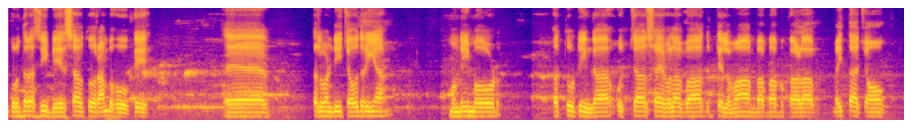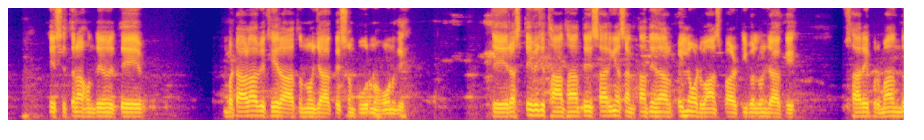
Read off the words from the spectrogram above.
ਗੁਰਦੁਆਰਾ ਸ੍ਰੀ ਬੇਰ ਸਾਹਿਬ ਤੋਂ ਆਰੰਭ ਹੋ ਕੇ ਤਲਵੰਡੀ ਚੌਧਰੀਆਂ, ਮੁੰਡੀ ਮੋੜ ਫੱਤੂ ਢੀਂਗਾ, ਉੱਚਾ ਸਹਿਬਲਾਬਾਦ, ਢਿਲਵਾਂ, ਬਾਬਾ ਬਕਾਲਾ, ਮਹਿਤਾ ਚੌਂਕ, ਇਸ ਤਰ੍ਹਾਂ ਹੁੰਦੇ ਹੋਏ ਤੇ ਬਟਾਲਾ ਵਿਖੇ ਰਾਤ ਨੂੰ ਜਾ ਕੇ ਸੰਪੂਰਨ ਹੋਣਗੇ। ਤੇ ਰਸਤੇ ਵਿੱਚ ਥਾਂ ਥਾਂ ਤੇ ਸਾਰੀਆਂ ਸੰਗਤਾਂ ਦੇ ਨਾਲ ਪਹਿਲੋਂ ਐਡਵਾਂਸ ਪਾਰਟੀ ਵੱਲੋਂ ਜਾ ਕੇ ਸਾਰੇ ਪ੍ਰਬੰਧ,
